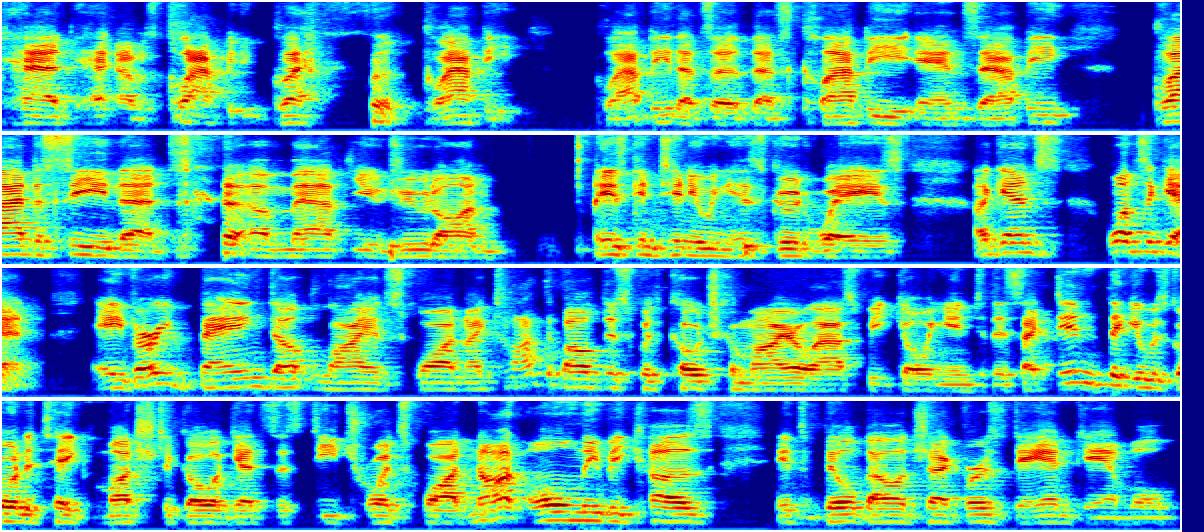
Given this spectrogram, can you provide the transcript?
Had, had I was glappy, gla- glappy. That's a that's clappy and zappy. Glad to see that uh, Matthew Judon is continuing his good ways against once again a very banged up Lion squad. And I talked about this with Coach Kameyer last week going into this. I didn't think it was going to take much to go against this Detroit squad, not only because it's Bill Belichick versus Dan Campbell.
